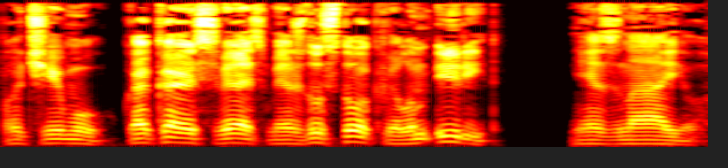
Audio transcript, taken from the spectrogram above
«Почему? Какая связь между Стоквиллом и Рид?» «Не знаю,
